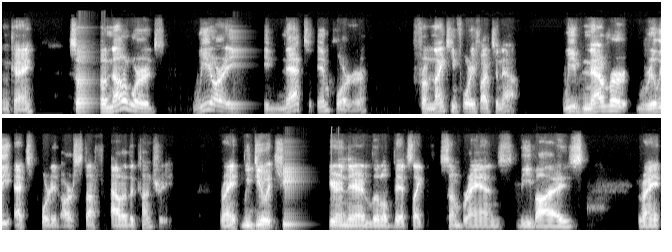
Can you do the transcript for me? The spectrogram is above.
Okay. So, in other words, we are a, a net importer from 1945 to now. We've never really exported our stuff out of the country, right? We do it here and there, little bits like some brands, Levi's, right?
